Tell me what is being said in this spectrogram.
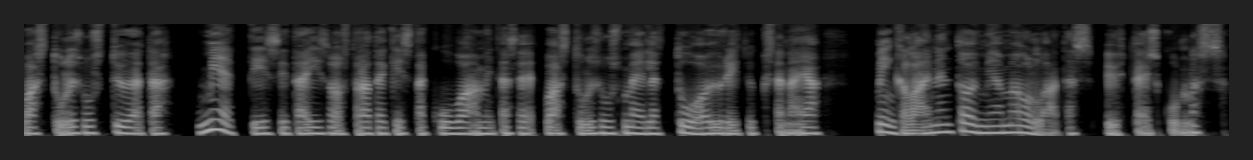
vastuullisuustyötä miettiä sitä isoa strategista kuvaa, mitä se vastuullisuus meille tuo yrityksenä ja minkälainen toimija me ollaan tässä yhteiskunnassa.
